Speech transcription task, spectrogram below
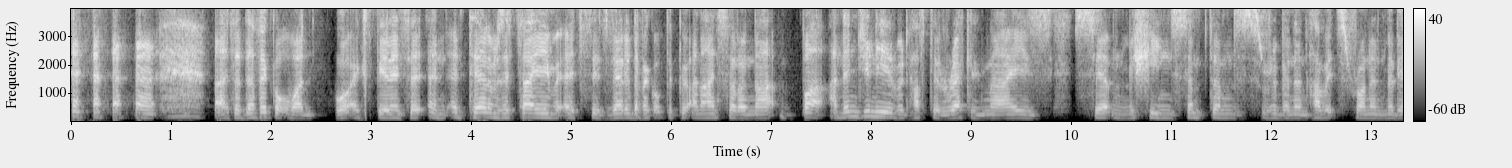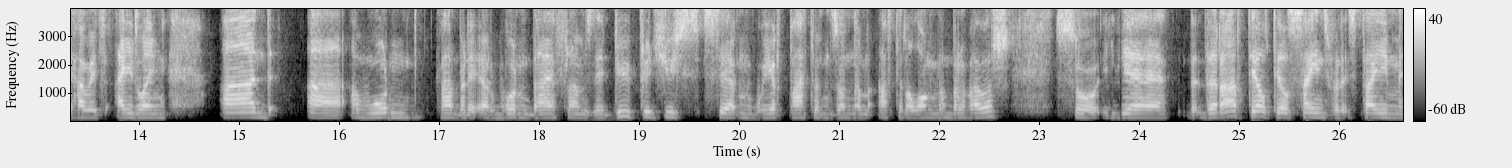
that's a difficult one. What experience it in, in terms of time, it's it's very difficult to put an answer on that. But an engineer would have to recognise certain machine symptoms, Ruben, and how it's running, maybe how it's idling, and uh, a worn carburetor, worn diaphragms. They do produce certain wear patterns on them after a long number of hours. So yeah, there are telltale signs where it's time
